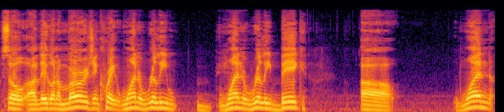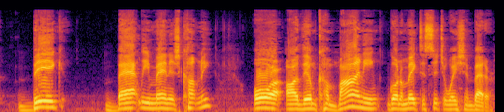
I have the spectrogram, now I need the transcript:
So are they going to merge and create one really, one really big, uh, one big, badly managed company? Or are them combining going to make the situation better?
